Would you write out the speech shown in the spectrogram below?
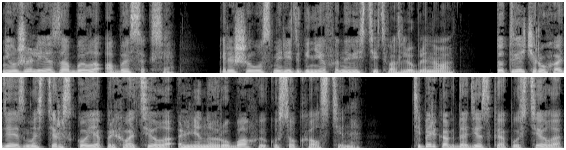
Неужели я забыла об Эссексе и решила усмирить гнев и навестить возлюбленного? В тот вечер, уходя из мастерской, я прихватила льняную рубаху и кусок холстины. Теперь, когда детская опустела,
